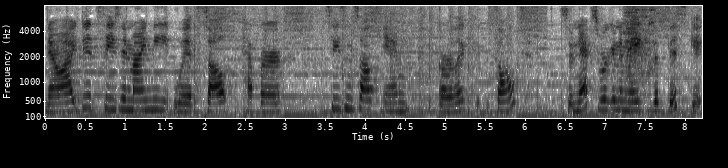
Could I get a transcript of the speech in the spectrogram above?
Now I did season my meat with salt, pepper, seasoned salt, and garlic salt. So next we're gonna make the biscuit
